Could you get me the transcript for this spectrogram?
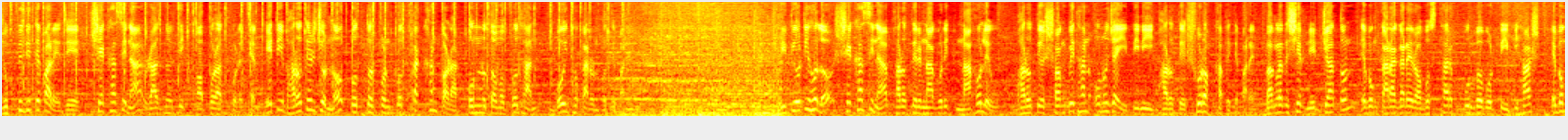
যুক্তি দিতে পারে যে শেখ হাসিনা রাজনৈতিক অপরাধ করেছেন। এটি ভারতের জন্য প্রত্যর্পণ প্রত্যাখ্যান করার অন্যতম প্রধান বৈধ কারণ হতে পারে। দ্বিতীয়টি হল শেখ হাসিনা ভারতের নাগরিক না হলেও ভারতীয় সংবিধান অনুযায়ী তিনি ভারতে সুরক্ষা পেতে পারেন। বাংলাদেশের নির্যাতন এবং কারাগারের অবস্থার পূর্ববর্তী ইতিহাস এবং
